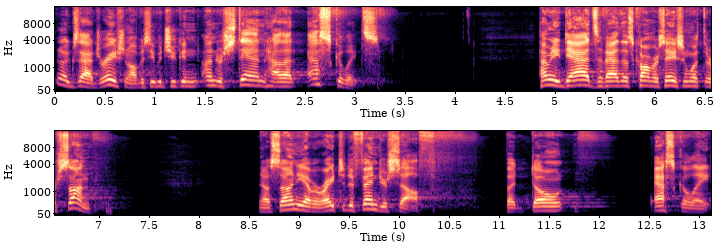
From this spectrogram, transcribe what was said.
no exaggeration, obviously, but you can understand how that escalates. How many dads have had this conversation with their son? Now, son, you have a right to defend yourself, but don't escalate.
